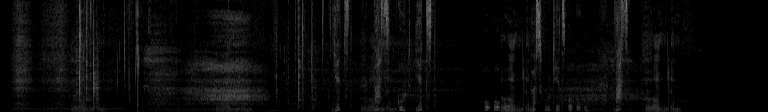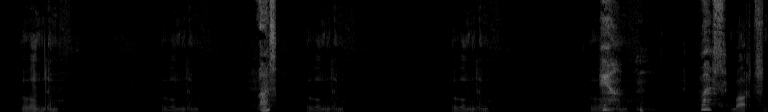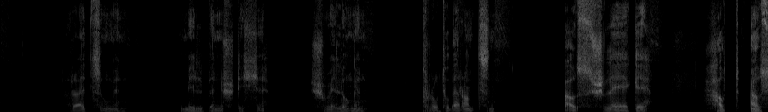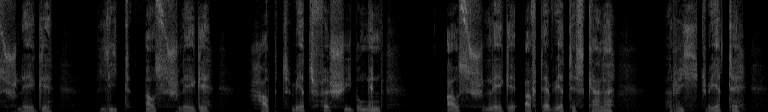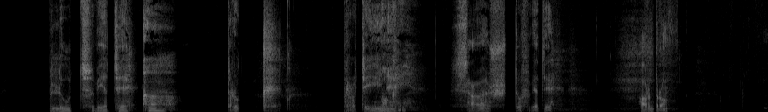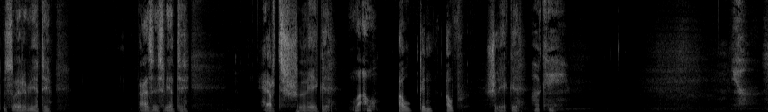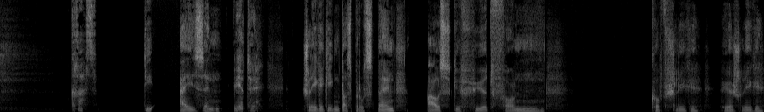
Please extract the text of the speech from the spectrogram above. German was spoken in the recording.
Jetzt? Was gut jetzt? Oh, oh, oh. Was gut jetzt? Oh, oh, oh. Was? Wunden. Wunden. Was? Wunden. Wunden. Ja. Hm. Was? Warzen. Reizungen. Milbenstiche. Schwellungen. Protuberanzen. Ausschläge. Hautausschläge. Lidausschläge. Hauptwertverschiebungen. Ausschläge auf der Werteskala, Richtwerte, Blutwerte, Oh, Druck, Proteine, okay. Sauerstoffwerte, Harndrang, Säurewerte, Basiswerte, Herzschläge, Wow. Augenaufschläge. Okay. Ja. Krass. die Eisenwerte. Schläge gegen das Brustbein, ausgeführt von Kopfschläge, Hörschläge,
